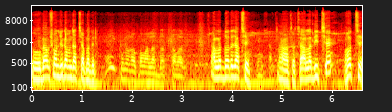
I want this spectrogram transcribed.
তো ব্যবসা বাণিজ্য কেমন যাচ্ছে আপনাদের? এই কোন রকম আল্লাহ সবার আল্লাহর দোয়াতে যাচ্ছে? আচ্ছা আচ্ছা আল্লাহ দিচ্ছে হচ্ছে।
